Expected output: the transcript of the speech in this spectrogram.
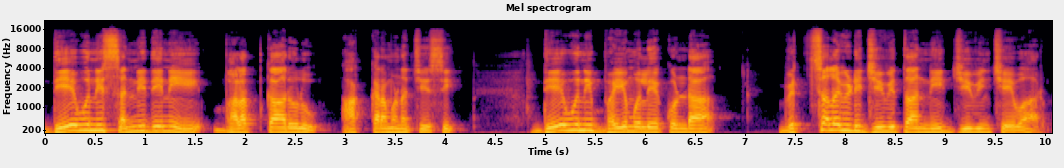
దేవుని సన్నిధిని బలత్కారులు ఆక్రమణ చేసి దేవుని భయము లేకుండా విచ్చలవిడి జీవితాన్ని జీవించేవారు.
